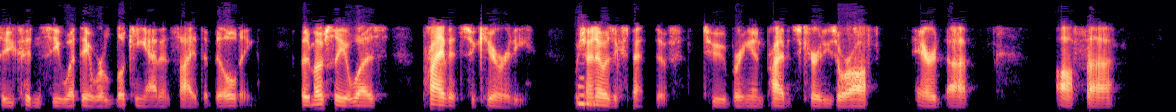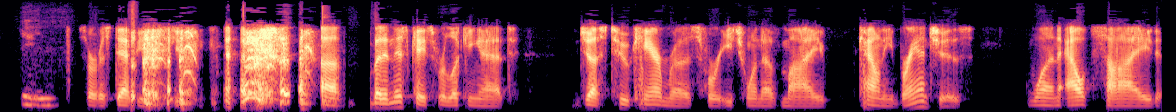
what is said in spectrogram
So you couldn't see what they were looking at inside the building. But mostly it was private security, which I Mhm. know is expensive to bring in private securities or off air uh, off uh, Duty. service deputies. uh, but in this case, we're looking at just two cameras for each one of my county branches, one outside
